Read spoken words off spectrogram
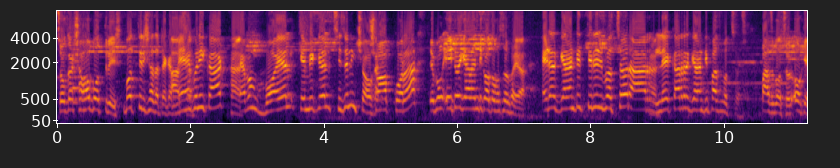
চৌকার সহ বত্রিশ। বত্রিশ হাজার টাকা। আচ্ছা। মেহগুনি কাঠ হ্যাঁ। এবং বয়েল কেমিক্যাল সিজনিং সহ সব করা। এবং এইটার গ্যারান্টি কত বছর ভাইয়া? এটার গ্যারান্টি তিরিশ বছর আর হ্যাঁ। লেকারের গ্যারান্টি পাঁচ বছর। পাঁচ বছর ওকে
